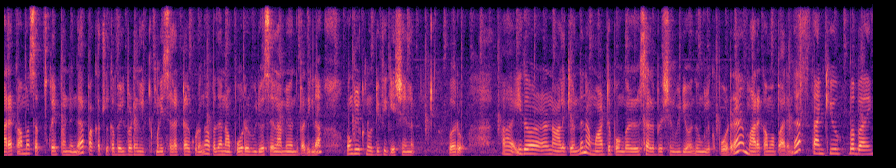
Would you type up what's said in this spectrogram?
மறக்காமல் சப்ஸ்கிரைப் பண்ணுங்கள் பக்கத்தில் இருக்க பெல் பட்டன் கிளிக் பண்ணி செலக்ட் ஆல் கொடுங்க. அப்போ தான் நான் போடுற வீடியோஸ் எல்லாமே வந்து பார்த்திங்கன்னா உங்களுக்கு நோட்டிஃபிகேஷன் வரும். இதோ நாளைக்கு வந்து நான் மாட்டுப் பொங்கல் செலிப்ரேஷன் வீடியோ வந்து உங்களுக்கு போடுறேன். மறக்காமல் பாருங்கள் தேங்க்யூ பாய்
